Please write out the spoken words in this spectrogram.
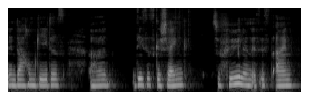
Denn darum geht es, äh, dieses Geschenk zu fühlen. Es ist ein,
